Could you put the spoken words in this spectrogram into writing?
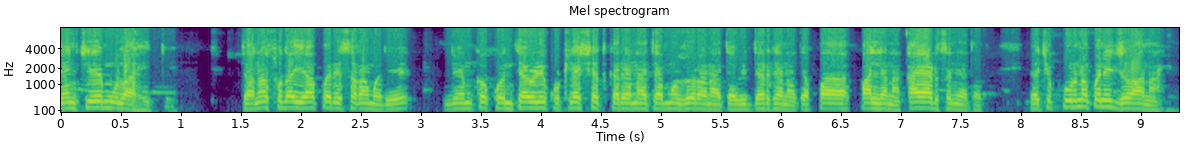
यांचे मुलं आहेत ते. त्यांना सुद्धा या परिसरामध्ये नेमकं कोणत्या वेळी कुठल्या शेतकऱ्यांना त्या मजुरांना त्या विद्यार्थ्यांना त्या पा पाल्यांना काय अडचणी येतात याची पूर्णपणे जाण आहे.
